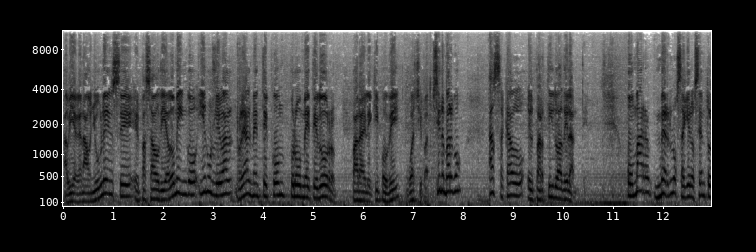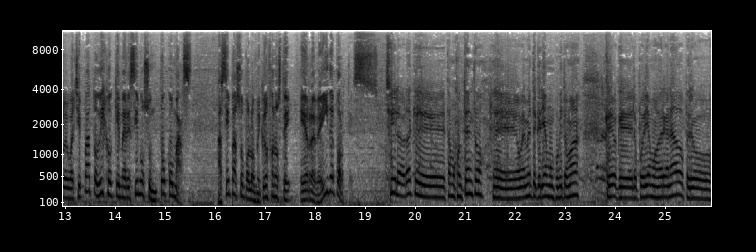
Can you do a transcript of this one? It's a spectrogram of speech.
Había ganado Ñublense el pasado día domingo y era un rival realmente comprometedor para el equipo de Huachipato. Sin embargo, han sacado el partido adelante. Omar Merlo, zaguero centro de Huachipato, dijo que merecimos un poco más. Así pasó por los micrófonos de RDI Deportes. Sí, la verdad que estamos contentos. Eh, obviamente queríamos un poquito más. Creo que lo podríamos haber ganado, pero,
